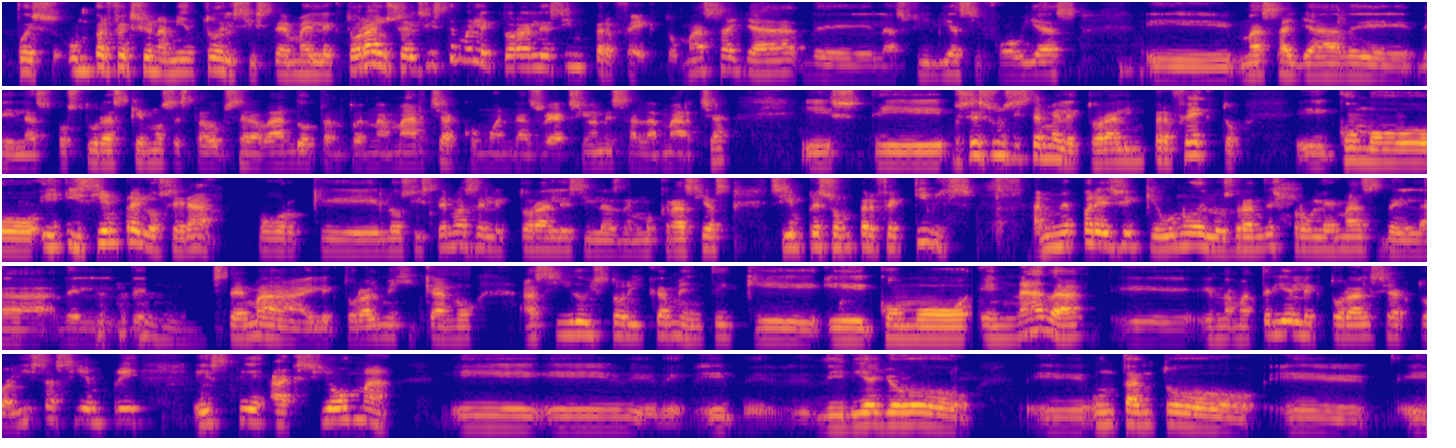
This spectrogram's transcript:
pues un perfeccionamiento del sistema electoral. O sea, el sistema electoral es imperfecto, más allá de las filias y fobias, y más allá de, las posturas que hemos estado observando tanto en la marcha como en las reacciones a la marcha, este, pues es un sistema electoral imperfecto, eh, como, y siempre lo será porque los sistemas electorales y las democracias siempre son perfectibles. A mí me parece que uno de los grandes problemas de la, del, sistema electoral mexicano ha sido históricamente que eh, como en nada eh, en la materia electoral se actualiza siempre este axioma, eh, diría yo, un tanto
